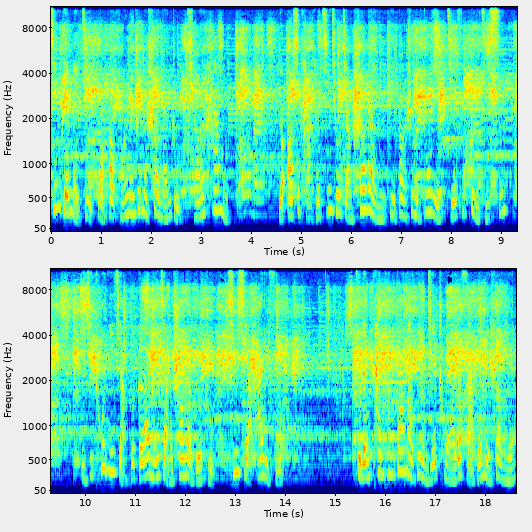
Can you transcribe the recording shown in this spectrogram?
经典美剧《广告狂人》中的帅男主乔恩·哈姆，有奥斯卡和金球奖双料影帝傍身的都爷杰夫·布里吉斯，以及托尼奖和格莱美奖的双料得主辛西娅·埃里弗，就连堪称戛纳电影节宠儿的法国美少年、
